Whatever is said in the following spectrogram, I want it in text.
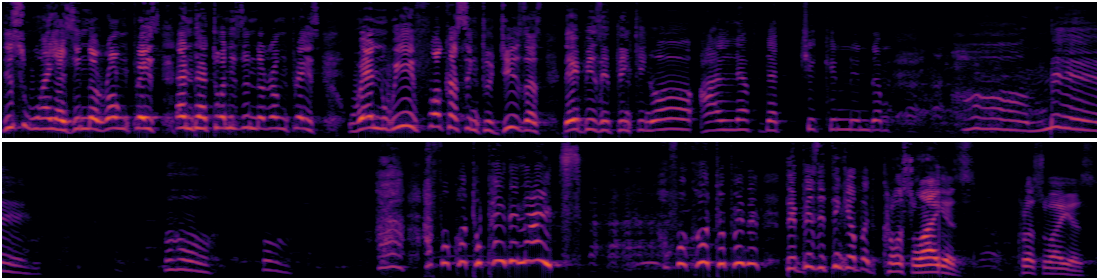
This wire is in the wrong place and that one is in the wrong place. When we focusing to Jesus, they're busy thinking, oh, I left that chicken in them. Oh man. Oh, oh. Ah, I forgot to pay the lights. I forgot to pay the. They're busy thinking about cross wires. Cross wires.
